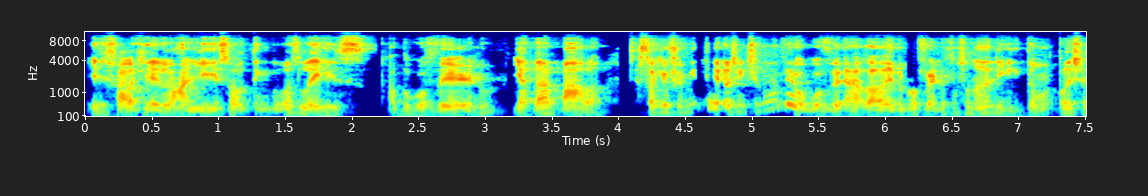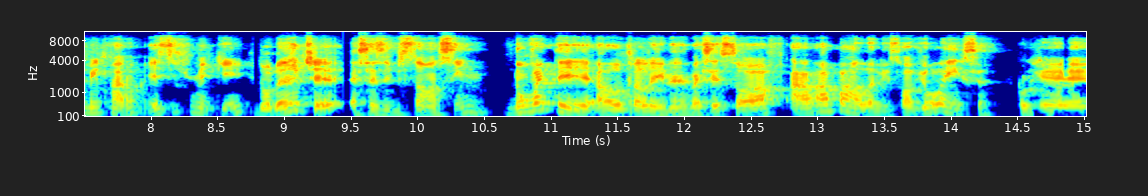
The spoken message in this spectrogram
Ele fala que ali só tem duas leis, a do governo e a da bala. Só que o filme inteiro a gente não vê o a lei do governo funcionando ali. Então, pra deixar bem claro, esse filme aqui, durante essa exibição assim, não vai ter a outra lei, né? Vai ser só a, a, bala ali, só a violência. Porque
